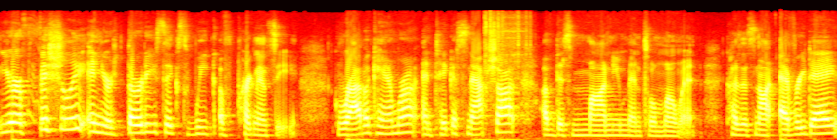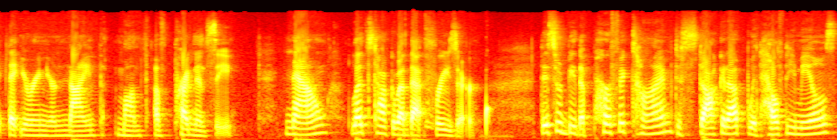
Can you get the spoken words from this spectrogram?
You're officially in your 36th week of pregnancy. Grab a camera and take a snapshot of this monumental moment because it's not every day that you're in your ninth month of pregnancy. Now, let's talk about that freezer. This would be the perfect time to stock it up with healthy meals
